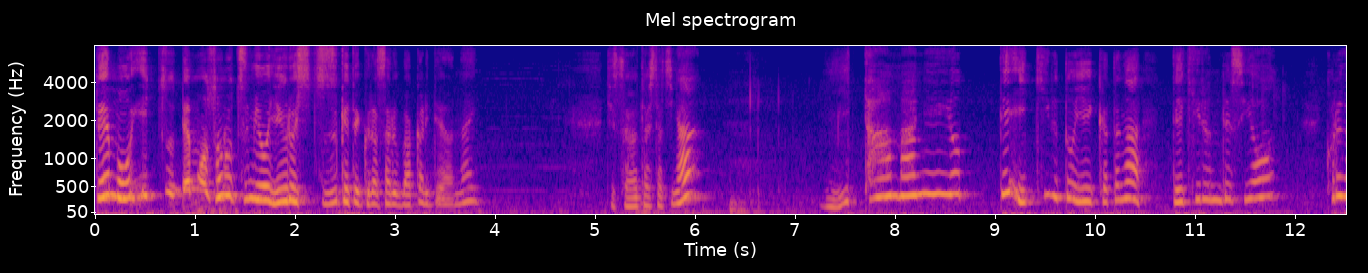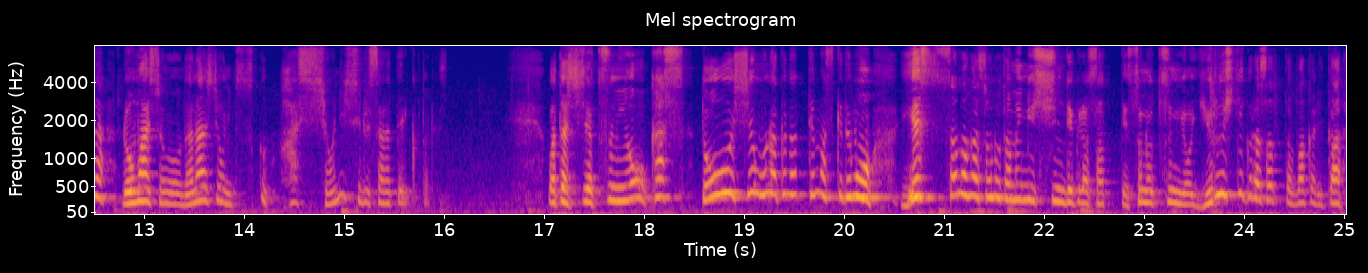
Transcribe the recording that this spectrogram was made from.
でもいつでもその罪を許し続けてくださるばかりではない。実は私たちが御霊によって生きるという言い方ができるんですよ。これがローマ書の7章に続く8章に記されていることです。私は罪を犯すどうしようもなくなってますけどもイエス様がそのために死んでくださってその罪を許してくださったばかりか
